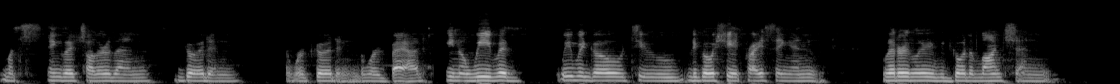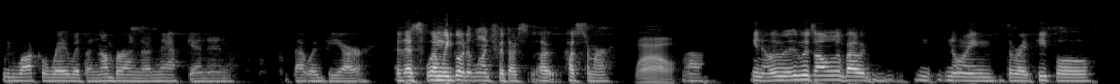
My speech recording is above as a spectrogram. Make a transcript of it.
much English other than good and the word good and the word bad, you know, we would we would go to negotiate pricing, and literally we'd go to lunch and we'd walk away with a number on a napkin, and that would be our. And that's when we'd go to lunch with our uh, customer. wow. You know, it was all about knowing the right people.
